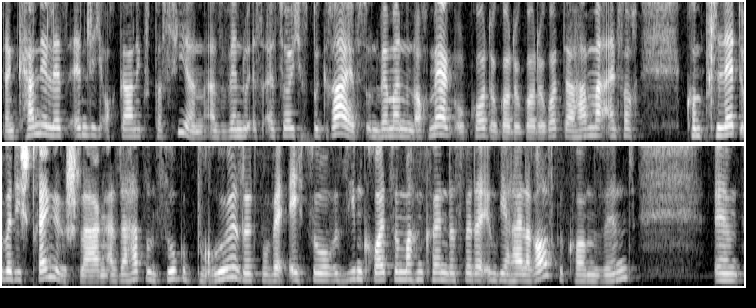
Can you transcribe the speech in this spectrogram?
dann kann dir letztendlich auch gar nichts passieren. Also wenn du es als solches begreifst und wenn man dann auch merkt, oh Gott, oh Gott, oh Gott, oh Gott, da haben wir einfach komplett über die Stränge geschlagen. Also da hat es uns so gebröselt, wo wir echt so sieben Kreuze machen können, dass wir da irgendwie heile rausgekommen sind. Ähm,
